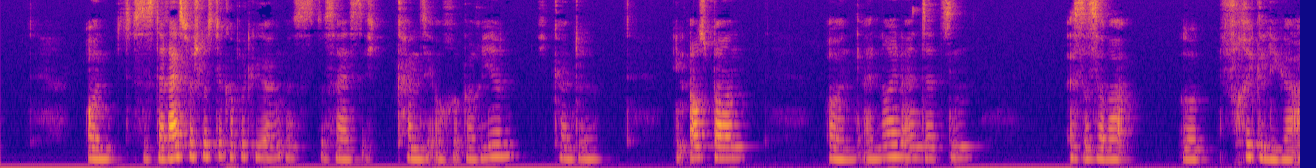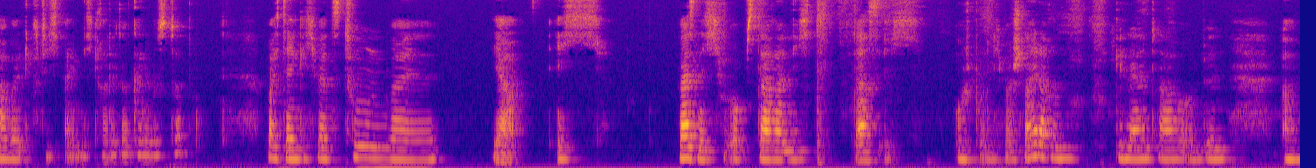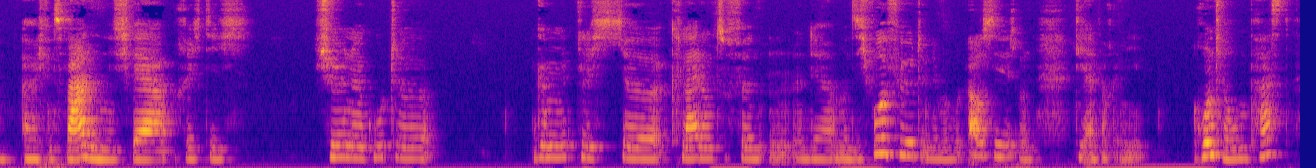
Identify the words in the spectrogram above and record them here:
Und es ist der Reißverschluss, der kaputt gegangen ist. Das heißt, ich kann sie auch reparieren. Ich könnte ihn ausbauen und einen neuen einsetzen. Es ist aber so frickelige Arbeit, auf die ich eigentlich gerade gar keine Lust habe. Aber ich denke, ich werde es tun, weil, ja, ich weiß nicht, ob es daran liegt, dass ich ursprünglich mal Schneiderin gelernt habe und bin. Ähm, aber ich finde es wahnsinnig schwer, richtig schöne, gute, gemütliche Kleidung zu finden, in der man sich wohlfühlt, in der man gut aussieht und die einfach irgendwie rundherum passt.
